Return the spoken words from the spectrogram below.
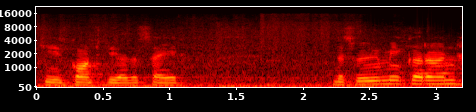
Okay, he's gone to the other side. Let's maybe make a run.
